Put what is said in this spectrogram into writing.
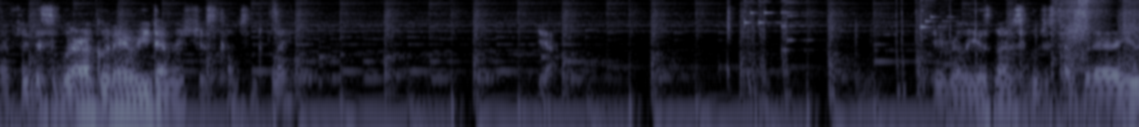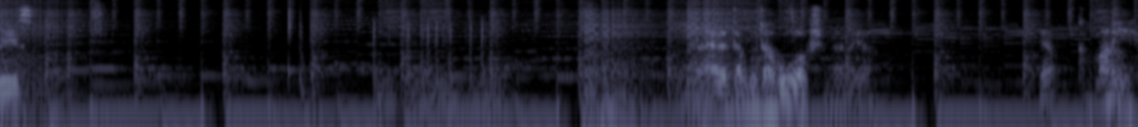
Hopefully this is where our good AoE damage just comes into play. Yeah. It really is noticeable just how good AoE is. I had a double-double option earlier. Yep, got money.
